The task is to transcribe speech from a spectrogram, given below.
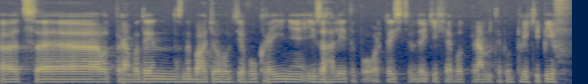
Е, Це от прям один з небагатьох гуртів в Україні і взагалі, типу, артистів, до яких я от прям типу прикипів,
